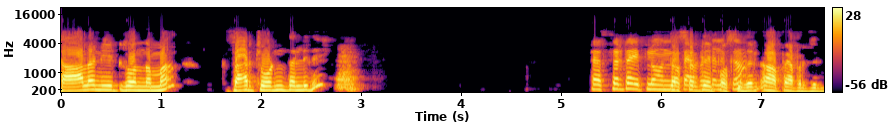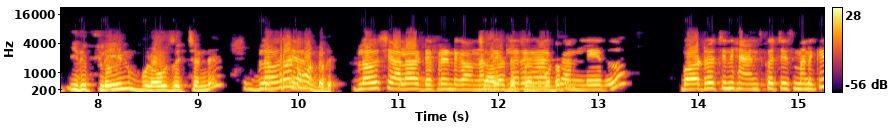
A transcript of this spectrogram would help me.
చాలా నీట్గా ఉందమ్మా. ఒకసారి చూడండి తల్లి ఇది టస్సర్ టైప్లో ఉంది దసరా టైప్ వస్తుంది పేపర్ సిల్క్ ఇది ప్లెయిన్ బ్లౌజ్ వచ్చండి. బ్లౌజ్ ఉంటది. బ్లౌజ్ చాలా డిఫరెంట్గా ఉంది లేదు బార్డర్ వచ్చింది హ్యాండ్స్కి వచ్చేసి మనకి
